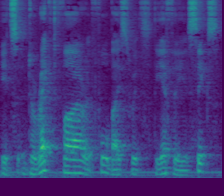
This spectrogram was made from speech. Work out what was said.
It's direct fire at four base width. The FE is 6.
